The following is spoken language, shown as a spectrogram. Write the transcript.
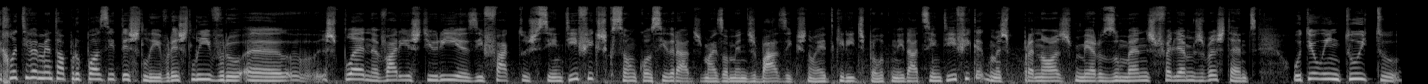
relativamente ao propósito deste livro, este livro ah, explana várias teorias e factos científicos que são considerados mais ou menos básicos, não é? Adquiridos pela comunidade científica, mas para nós, meros humanos, falhamos bastante. O teu intuito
